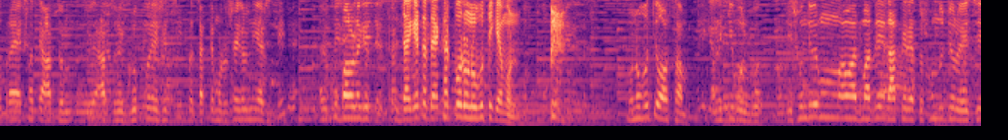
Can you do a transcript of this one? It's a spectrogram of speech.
আমরা একসাথে আটজন আটজনের গ্রুপ করে এসেছি চারটে মোটরসাইকেল নিয়ে এসেছি আর খুব ভালো লেগেছে। জায়গাটা দেখার পর অনুভূতি কেমন? অনুভূতি অসাম। মানে কি বলব? এই সন্দীপের মাঝে রাতের এত সৌন্দর্য রয়েছে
